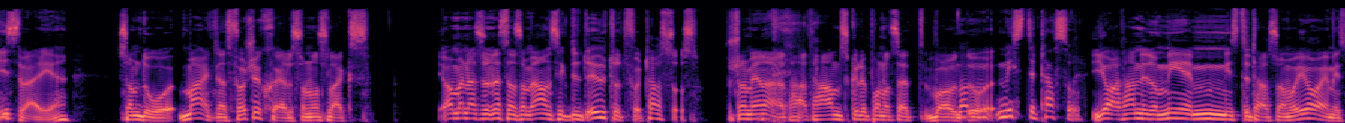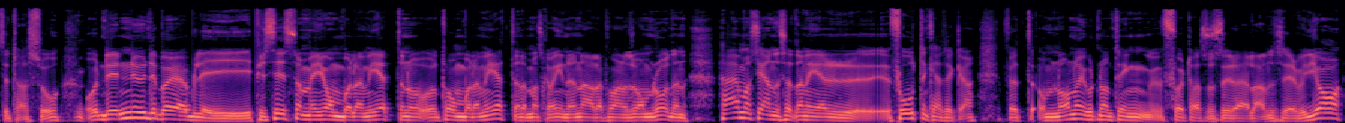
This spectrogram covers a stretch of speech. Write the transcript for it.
i Sverige som då marknadsför sig själv som någon slags Ja, men alltså nästan som ansiktet utåt för Tassos. Förstår du vad jag menar? Att, att han skulle på något sätt vara... Då, Var Mr Tasso. ja, att han är då mer Mr Tasso än vad jag är Mr Tasso. Och det är nu det börjar bli, precis som med jombolameten och, och tombolameten, där man ska vara innan alla på varandras områden. Här måste jag ändå sätta ner foten kan jag tycka. För att om någon har gjort någonting för Tassos i det här landet så är det väl jag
